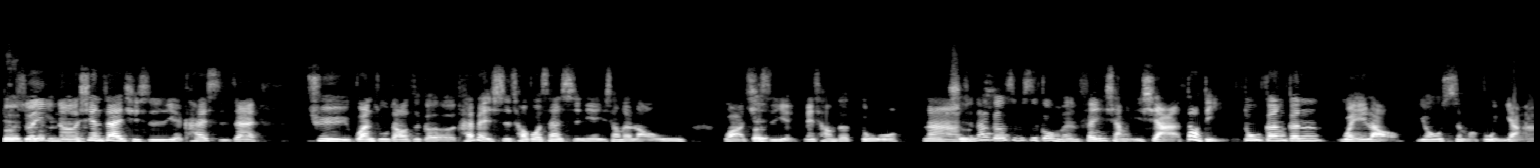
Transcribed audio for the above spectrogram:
对。所以呢，现在其实也开始在去关注到这个台北市超过三十年以上的老屋。哇，其实也非常的多。那陈大哥是不是跟我们分享一下，到底都根跟围老有什么不一样啊？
